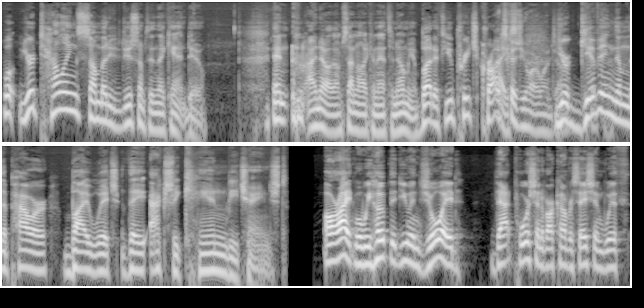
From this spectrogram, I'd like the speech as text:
Well, you're telling somebody to do something they can't do. And I know I'm sounding like an antinomian, but if you preach Christ, 'cause you are one, John. you're giving them the power by which they actually can be changed. All right. Well, we hope that you enjoyed that portion of our conversation with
